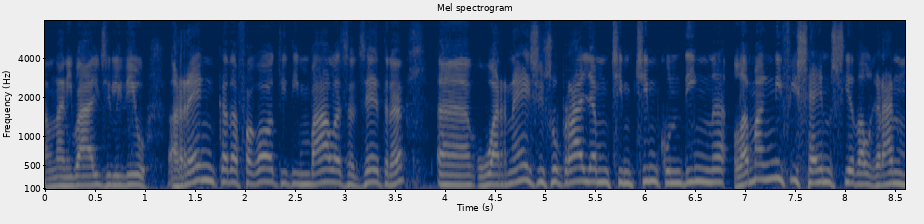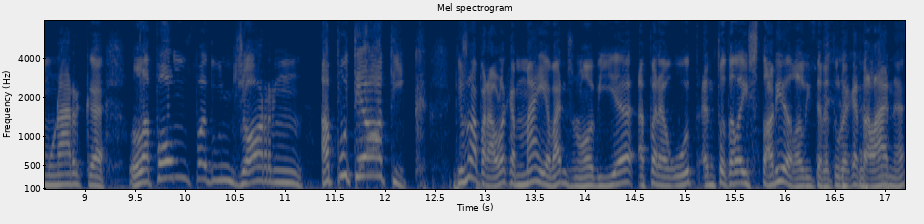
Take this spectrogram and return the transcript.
al Nani Valls i li diu arrenca de fagot i timbales, etc. Eh, guarneix i subratlla amb xim-xim condigna la magnificència del gran monarca, la pompa d'un jorn apoteòtic, que és una paraula que mai abans no havia aparegut en tota la història de la literatura catalana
